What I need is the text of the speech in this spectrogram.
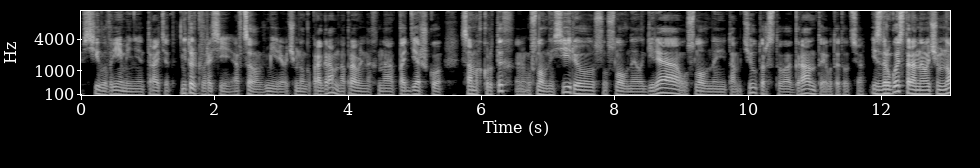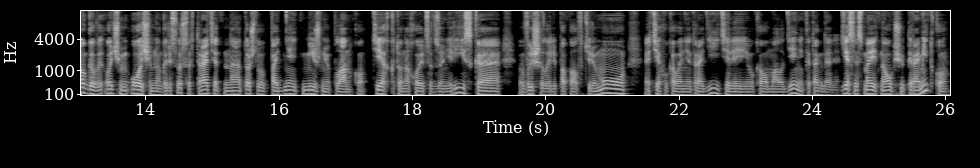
сил и времени тратит не только в России, а в целом в мире. Очень много программ, направленных на поддержку самых крутых, э, условный Сириус, условные лагеря, условные там тьюторство, гранты, вот это вот все. И с другой стороны, очень много, очень, очень много ресурсов тратят на то, чтобы поднять нижнюю планку тех, кто находится в зоне риска, вышел или попал в тюрьму, тех, у кого нет родителей, у кого мало денег и так далее. Если смотреть на общую пирамидку,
